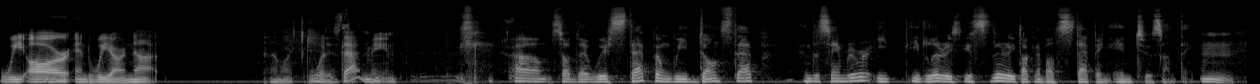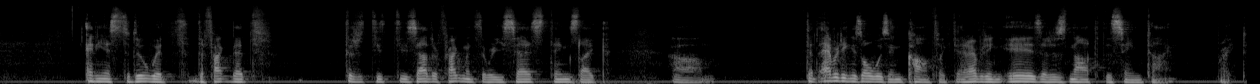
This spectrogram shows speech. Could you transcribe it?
We are and we are not. And I'm like, what does that mean? Um, so that we step and we don't step in the same river. It, it literally it's literally talking about stepping into something. Mm. and it has to do with the fact that there's th- these other fragments where he says things like um, that everything is always in conflict, and everything is and is not at the same time, right?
